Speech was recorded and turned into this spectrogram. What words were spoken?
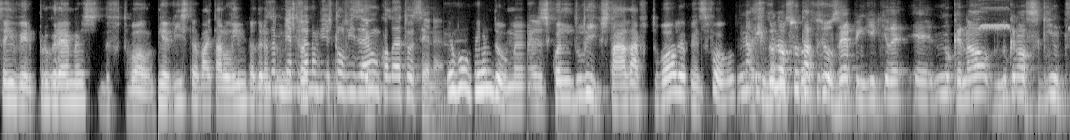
sem ver programas de futebol. Minha vista vai estar limpa Mas durante a o mês. tu já não vias televisão, qual é a tua cena? Eu vou vendo, mas quando ligo está a dar futebol, eu penso, fogo. Não, assim e dou quando a pessoa está a fazer o zapping e aquilo é, é no canal, no canal seguinte,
